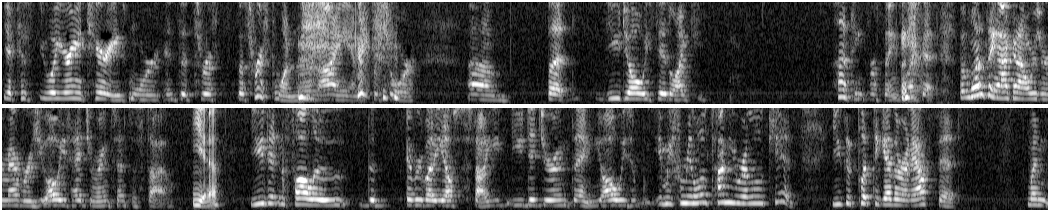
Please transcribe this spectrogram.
yeah, because well, your aunt Terry's more the thrift the thrift one than I am for sure. Um, but you always did like hunting for things like that. But one thing I can always remember is you always had your own sense of style. Yeah, you didn't follow the everybody else's style. You you did your own thing. You always I mean from your little time you were a little kid. You could put together an outfit when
